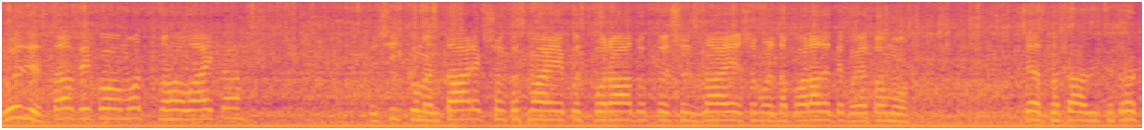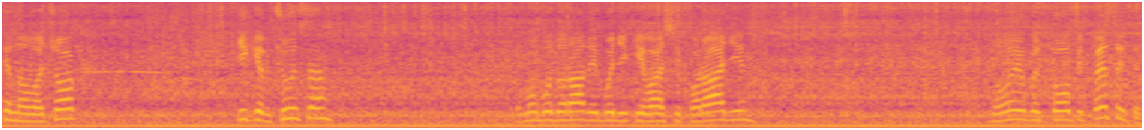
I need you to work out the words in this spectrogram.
Друзі, ставте якого моцного лайка. Пишіть коментар, якщо хтось має якусь пораду, хтось щось знає, що можна порадити, бо я тому, чесно кажучи, трохи новачок. Тільки вчуся. Тому буду радий будь-якій вашій пораді. Ну і обов'язково підписуйтесь.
